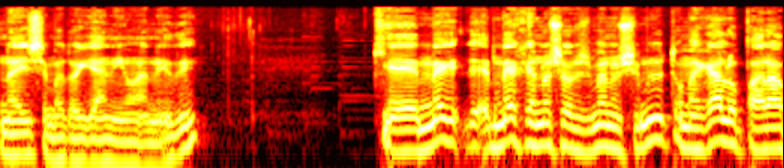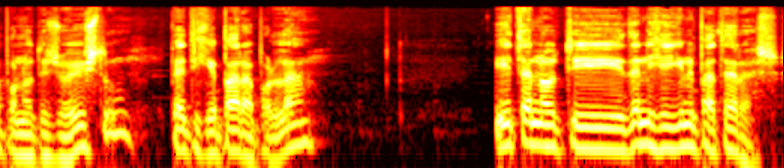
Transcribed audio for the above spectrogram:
να είσαι με τον Γιάννη Ιωαννίδη. Και μέχρι ενός ορισμένου σημείου το μεγάλο παράπονο της ζωής του πέτυχε πάρα πολλά ήταν ότι δεν είχε γίνει πατέρας.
